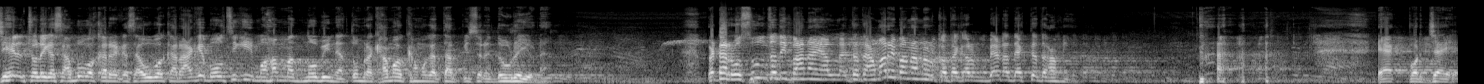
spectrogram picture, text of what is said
জেহেল চলে গেছে আবু বকারের কাছে। আবু বকার আগে বলছি কি, মোহাম্মদ নবী না, তোমরা খামা খামাকা তার পিছনে দৌড়াইও না। বেটা, রসুল যদি বানায় আল্লাহ, তাতে আমারই বানানোর কথা, কারণ বেটা দেখতে তো আমি। এক পর্যায়ে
